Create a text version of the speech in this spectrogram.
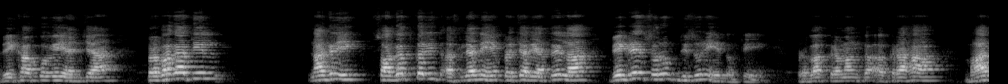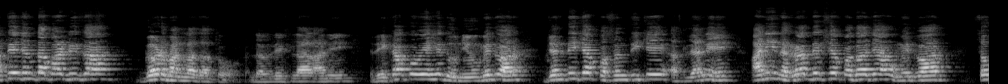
रेखा कोवे यांच्या प्रभागातील नागरिक स्वागत करीत असल्याने प्रचार यात्रेला वेगळे स्वरूप दिसून येत होते. प्रभाग क्रमांक अकरा हा भारतीय जनता पार्टीचा गड मानला जातो. लवलेश लाल आणि रेखा कोवे हे दोन्ही उमेदवार जनतेच्या पसंतीचे असल्याने आणि नगराध्यक्ष पदाच्या उमेदवार सौ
